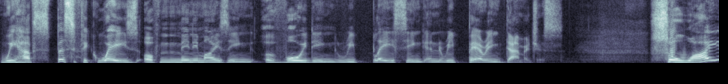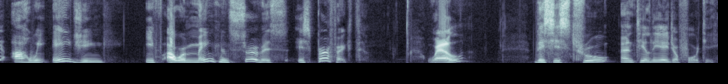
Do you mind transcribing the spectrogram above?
we have specific ways of minimizing, avoiding, replacing and repairing damages. So why are we aging if our maintenance service is perfect? Well, this is true until the age of 40.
